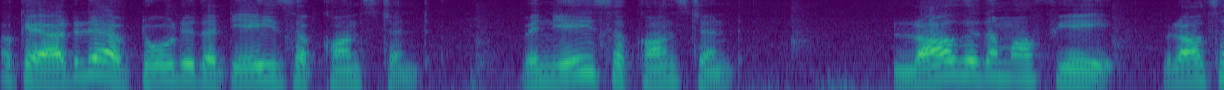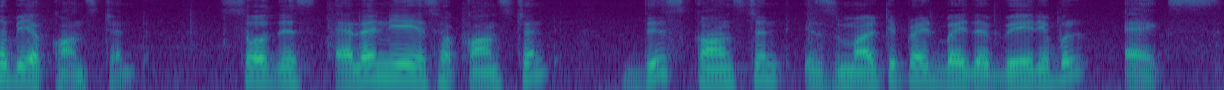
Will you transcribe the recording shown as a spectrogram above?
Okay already I have told you that a is a constant. When a is a constant logarithm of a will also be a constant. So this ln a is a constant this constant is multiplied by the variable x.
